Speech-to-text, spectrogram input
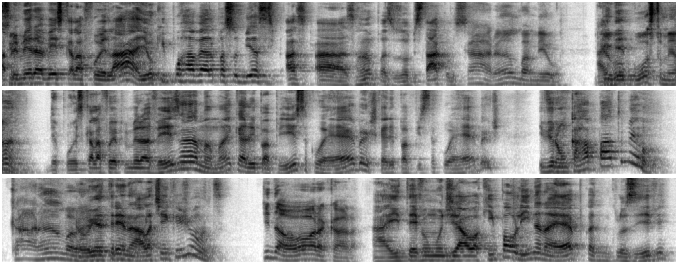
A primeira vez que ela foi lá, eu que empurrava ela pra subir as, as, as rampas, os obstáculos. Caramba, meu. Aí Pegou de- gosto mesmo. Ah, depois que ela foi a primeira vez, ah, mamãe, quero ir pra pista com o Herbert, quero ir pra pista com o Herbert. E virou um carrapato meu. Caramba, Eu velho. ia treinar, ela tinha que ir junto. Que da hora, cara. Aí teve um mundial aqui em Paulínia na época, inclusive,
